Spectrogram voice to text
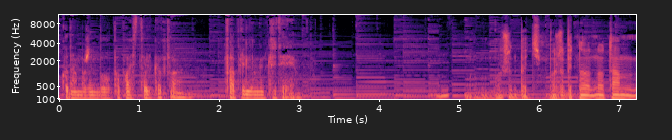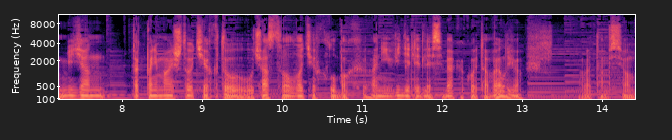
куда можно было попасть только по, по определенным критериям. Может быть, может быть, но, но там я так понимаю, что тех, кто участвовал в этих клубах, они видели для себя какой-то value, в этом всем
